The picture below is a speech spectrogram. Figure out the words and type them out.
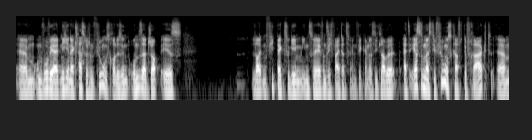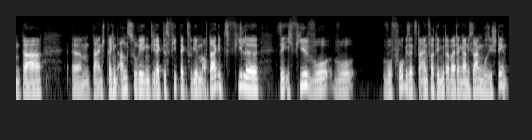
ähm, und wo wir halt nicht in der klassischen Führungsrolle sind, unser Job ist, Leuten Feedback zu geben, ihnen zu helfen, sich weiterzuentwickeln. Also ich glaube, als erstes mal ist die Führungskraft gefragt, ähm, da ähm, da entsprechend anzuregen, direktes Feedback zu geben. Auch da gibt es viele, sehe ich viel, wo, wo, wo Vorgesetzte einfach den Mitarbeitern gar nicht sagen, wo sie stehen.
